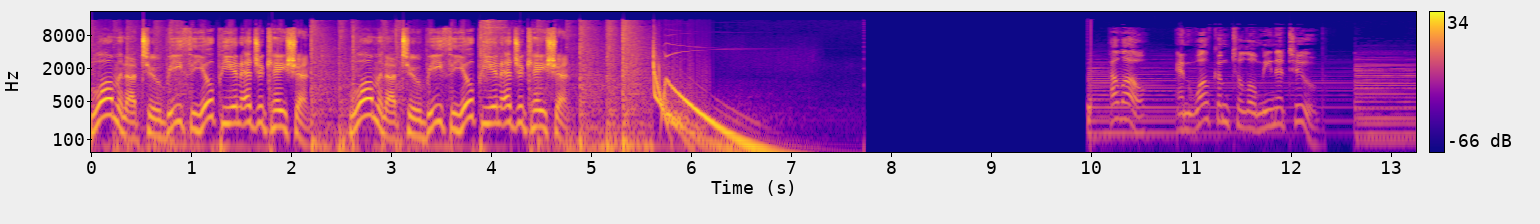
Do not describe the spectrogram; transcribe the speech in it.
Lomina Tube Ethiopian Education. Lomina Tube Ethiopian Education. Hello, and welcome to Lomina Tube.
